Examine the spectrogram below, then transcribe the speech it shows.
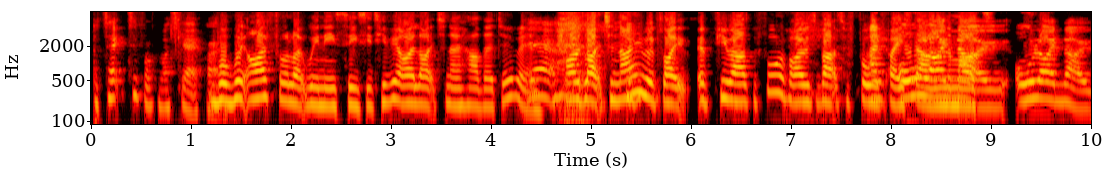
protective of my scarecrow. Well, we, I feel like we need CCTV. I like to know how they're doing. Yeah. I would like to know if, like, a few hours before, if I was about to fall and face all down I in the know, mud. all I know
